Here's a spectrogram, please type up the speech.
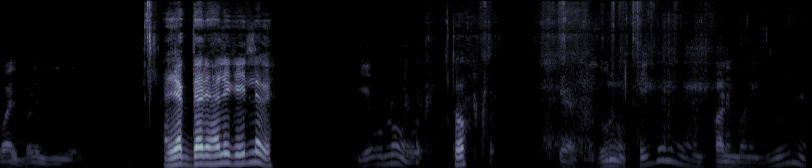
વાલ બળી ગયું એક ધારી હાલી ગઈ એટલે કે? એવું ન હોય. તો? જૂનું થઈ ગયું ને પાણી પાણી ગયું ને.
